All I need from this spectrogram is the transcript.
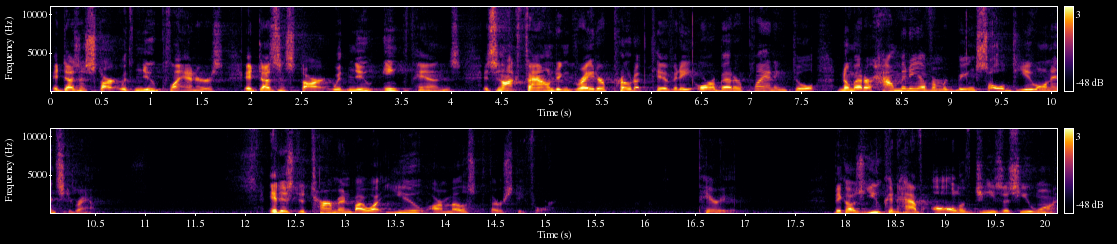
It doesn't start with new planners. It doesn't start with new ink pens. It's not found in greater productivity or a better planning tool, no matter how many of them are being sold to you on Instagram. It is determined by what you are most thirsty for. Period because you can have all of Jesus you want.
